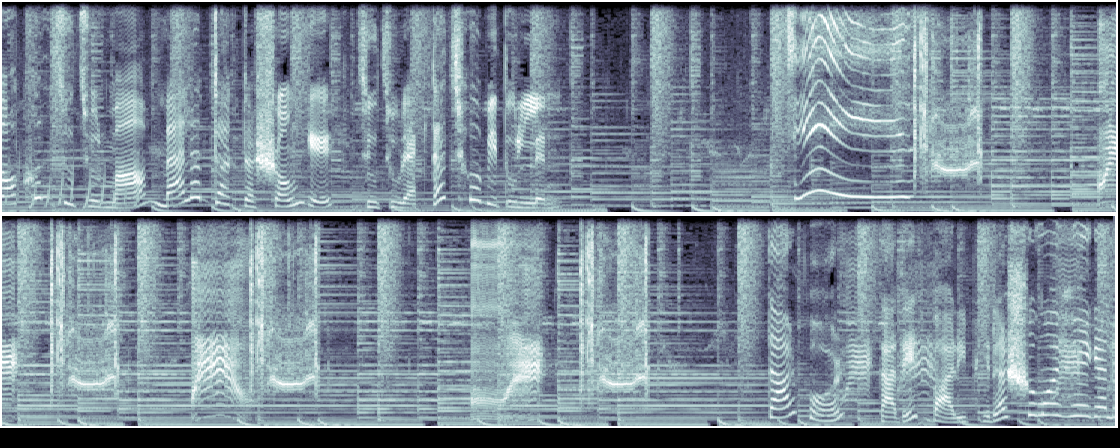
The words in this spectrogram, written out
তখন চুচুর মা ম্যালার ডাকটার সঙ্গে চুচুর একটা ছবি তুললেন। তারপর তাদের বাড়ি ফেরার সময় হয়ে গেল।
